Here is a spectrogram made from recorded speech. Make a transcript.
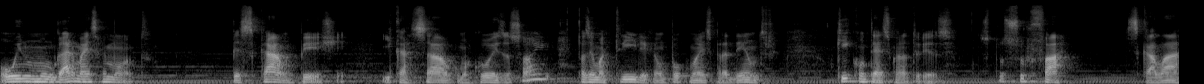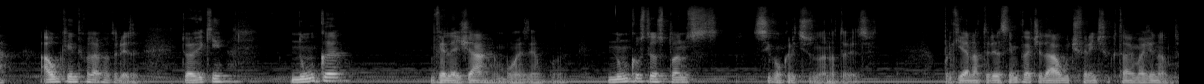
ou ir num lugar mais remoto, pescar um peixe e caçar alguma coisa, só fazer uma trilha que é um pouco mais para dentro, que acontece com a natureza? Se tu surfar, escalar, algo que entra em contato com a natureza, tu vai ver que nunca velejar é um bom exemplo. Né? Nunca os teus planos se concretizam na natureza. Porque a natureza sempre vai te dar algo diferente do que tu estava imaginando.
